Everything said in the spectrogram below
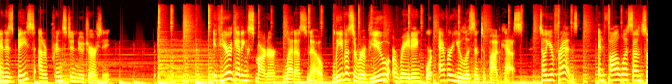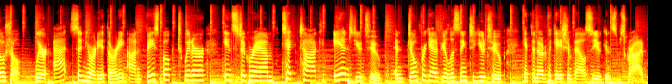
and is based out of Princeton, New Jersey. If you're getting smarter, let us know. Leave us a review, a rating, wherever you listen to podcasts. Tell your friends and follow us on social. We're at Seniority Authority on Facebook, Twitter, Instagram, TikTok, and YouTube. And don't forget, if you're listening to YouTube, hit the notification bell so you can subscribe.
